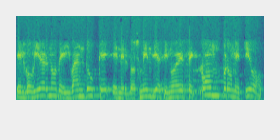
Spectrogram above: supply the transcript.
el gobierno de Iván Duque en el 2019 se comprometió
